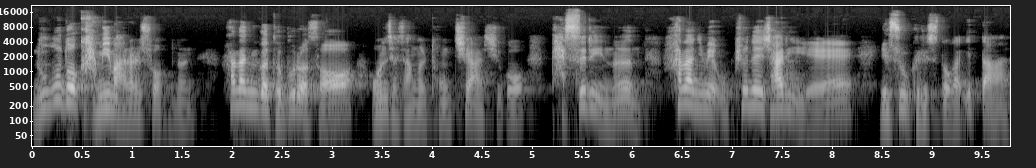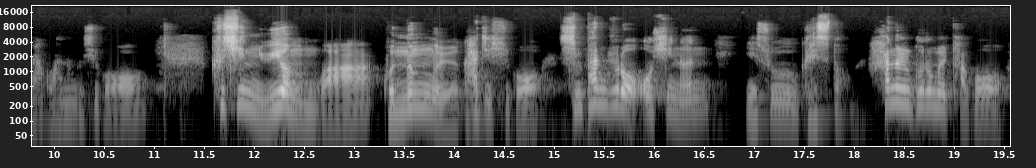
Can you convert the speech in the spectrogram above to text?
누구도 감히 말할 수 없는 하나님과 더불어서 온 세상을 통치하시고 다스리는 하나님의 우편의 자리에 예수 그리스도가 있다라고 하는 것이고 크신 위엄과 권능을 가지시고 심판주로 오시는 예수 그리스도 하늘 구름을 타고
